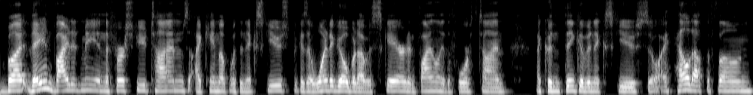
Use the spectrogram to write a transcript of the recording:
But they invited me, and the first few times I came up with an excuse because I wanted to go, but I was scared. And finally, the fourth time, I couldn't think of an excuse. So I held out the phone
